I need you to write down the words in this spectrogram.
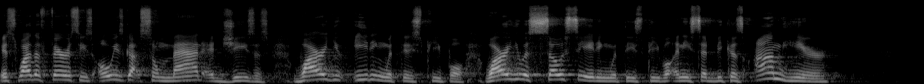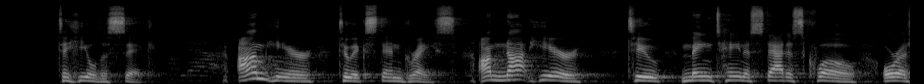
It's why the Pharisees always got so mad at Jesus. Why are you eating with these people? Why are you associating with these people? And he said, Because I'm here to heal the sick. I'm here to extend grace. I'm not here to maintain a status quo or a,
